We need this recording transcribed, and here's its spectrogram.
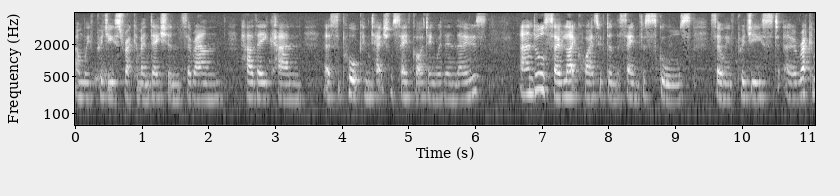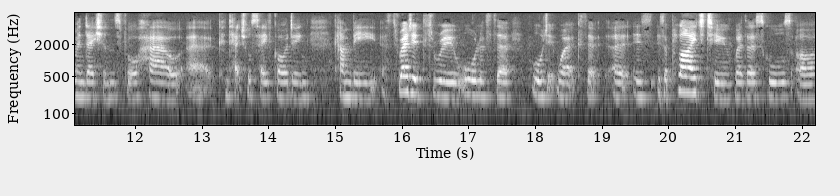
and we've produced recommendations around how they can uh, support contextual safeguarding within those. And also, likewise, we've done the same for schools. So we've produced uh, recommendations for how uh, contextual safeguarding can be threaded through all of the audit work that uh, is, is applied to whether schools are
